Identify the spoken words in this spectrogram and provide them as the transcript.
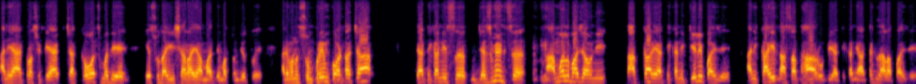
आणि या अॅट्रॉसिटी ऍक्टच्या कवच मध्ये हे सुद्धा इशारा या माध्यमातून देतोय. आणि म्हणून सुप्रीम कोर्टाच्या त्या ठिकाणी जजमेंटचं अंमलबजावणी तात्काळ या ठिकाणी केली पाहिजे. आणि काही तासात हा आरोपी या ठिकाणी अटक झाला पाहिजे.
